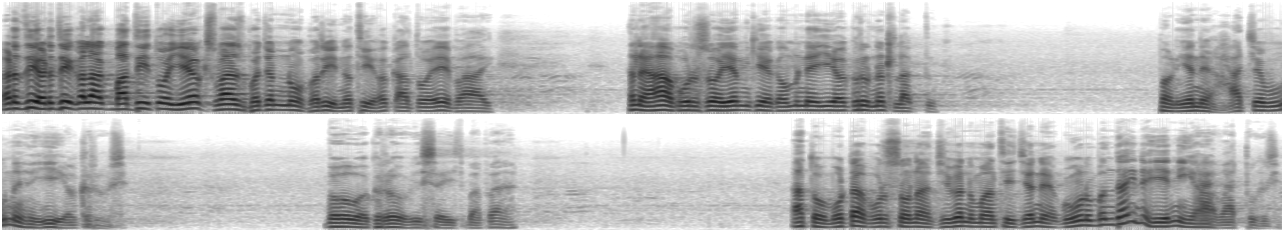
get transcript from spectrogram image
અડધી અડધી કલાક બાધી તો એક શ્વાસ ભજનનો ભરી નથી હકાતો, એ ભાઈ. અને આ પુરુષો એમ કે અમને એ અઘરું નથી લાગતું. પણ એને હાચવવું ને એ અઘરું છે. બહુ અઘરો વિષય બાપા. આ તો મોટા પુરુષોના જીવનમાંથી જેને ગુણ બંધાય ને એની આ વાતો છે.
